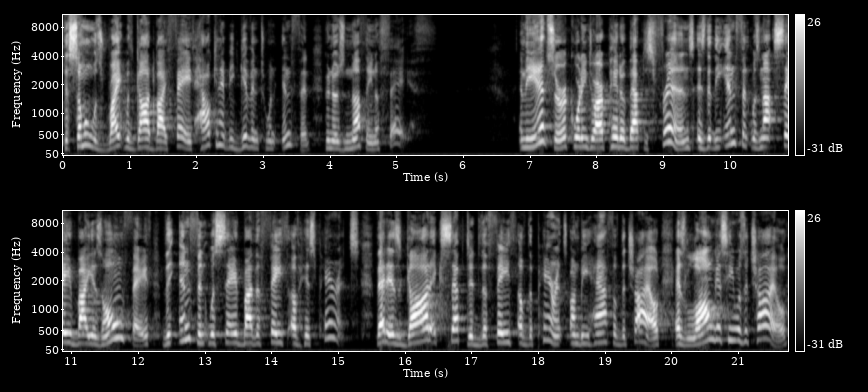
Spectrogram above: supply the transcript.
that someone was right with God by faith, how can it be given to an infant who knows nothing of faith? And the answer, according to our Paedo Baptist friends, is that the infant was not saved by his own faith. The infant was saved by the faith of his parents. That is, God accepted the faith of the parents on behalf of the child. As long as he was a child,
